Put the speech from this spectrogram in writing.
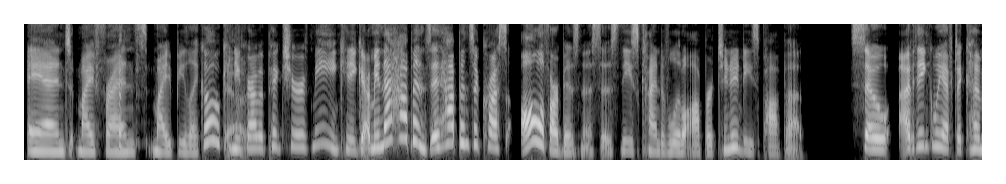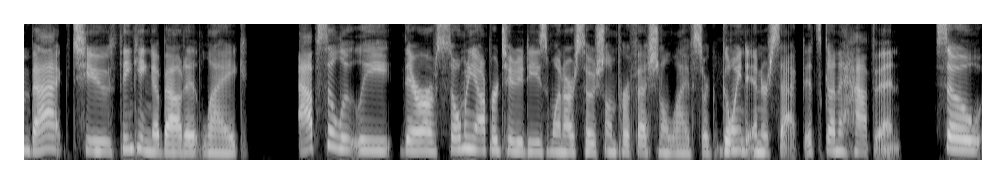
and my friends might be like, "Oh, can you grab a picture of me? Can you?" I mean, that happens. It happens across all of our businesses. These kind of little opportunities pop up. So I think we have to come back to thinking about it like absolutely, there are so many opportunities when our social and professional lives are going to intersect. It's going to happen. So,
